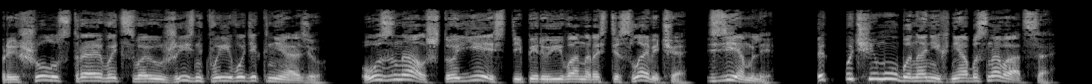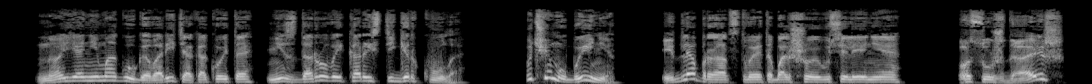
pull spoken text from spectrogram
пришел устраивать свою жизнь к воеводе-князю. Узнал, что есть теперь у Ивана Ростиславича земли, Так почему бы на них не обосноваться? Но я не могу говорить о какой-то нездоровой корысти Геркула. Почему бы и нет? И для братства это большое усиление. «Осуждаешь?» —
